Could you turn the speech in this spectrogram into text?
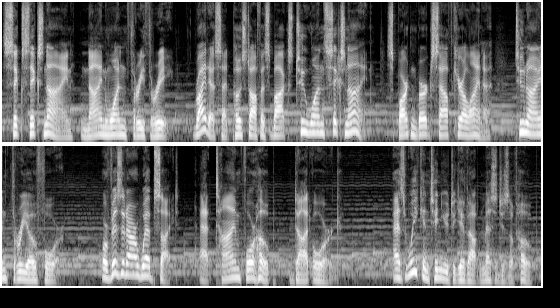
669 9133. Write us at Post Office Box 2169, Spartanburg, South Carolina 29304. Or visit our website at timeforhope.org. As we continue to give out messages of hope,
